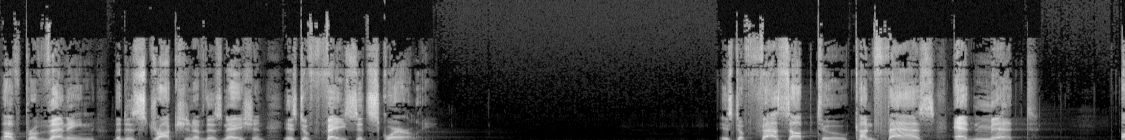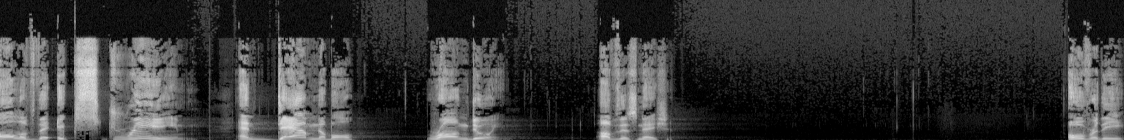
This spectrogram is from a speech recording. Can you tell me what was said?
of preventing the destruction of this nation is to face it squarely. Is to fess up to, confess, admit all of the extreme and damnable wrongdoing of this nation. Over the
